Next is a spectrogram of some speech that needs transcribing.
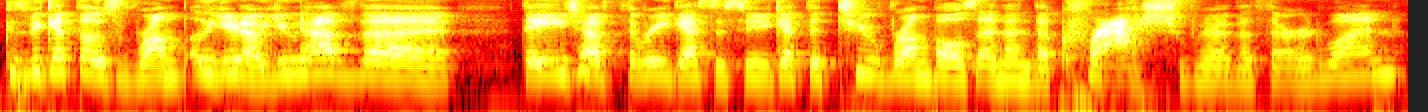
because we get those rumble. You know, you have the they each have three guesses, so you get the two rumbles and then the crash for the third one.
